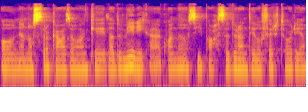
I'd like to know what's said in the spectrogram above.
o nel nostro caso anche la domenica quando si passa durante l'offertorio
